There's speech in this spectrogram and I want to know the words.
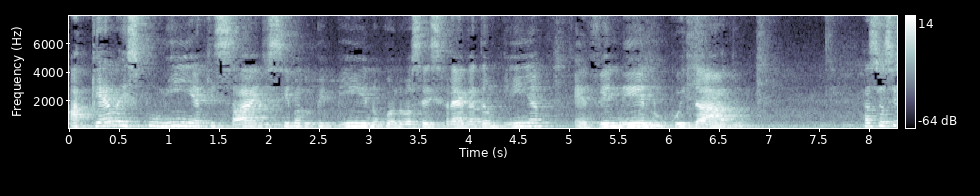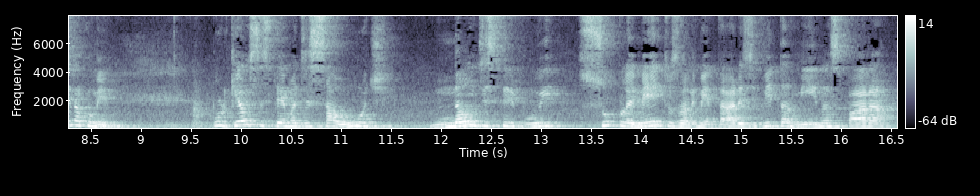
Aquela espuminha que sai de cima do pepino quando você esfrega a tampinha é veneno. Cuidado. Raciocina comigo. Por que o sistema de saúde não distribui suplementos alimentares e vitaminas para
